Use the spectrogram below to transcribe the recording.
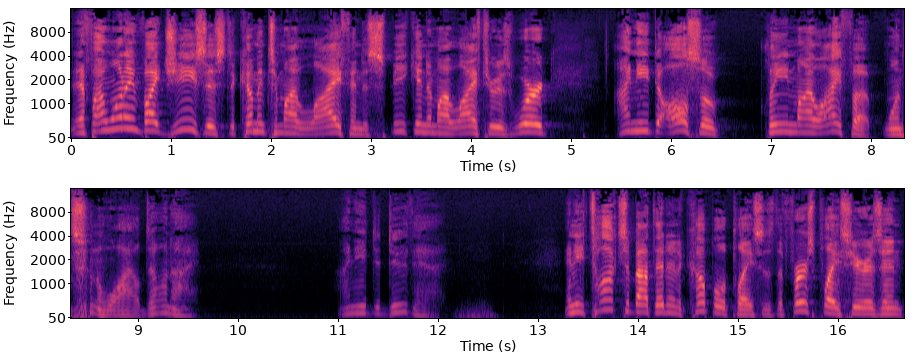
And if I want to invite Jesus to come into my life and to speak into my life through his word, I need to also clean my life up once in a while, don't I? I need to do that. And he talks about that in a couple of places. The first place here is in,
